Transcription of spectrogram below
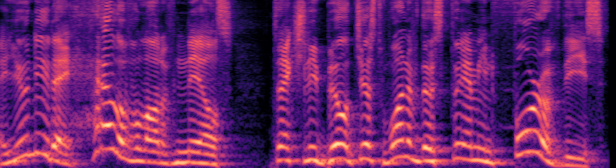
And you need a hell of a lot of nails to actually build just one of those three, I mean four of these.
